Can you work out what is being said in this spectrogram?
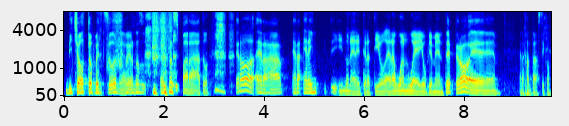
18 persone avevano, avevano sparato. Però era, era- era in- non era interattivo, era one way ovviamente, però è- era fantastico.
